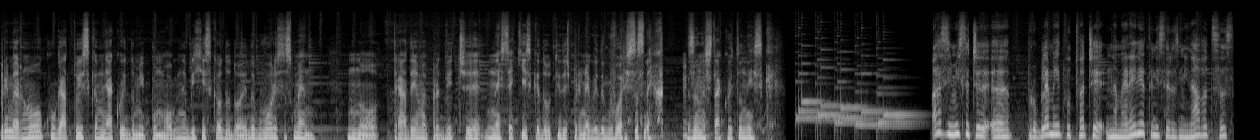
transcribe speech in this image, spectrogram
примерно, когато искам някой да ми помогне, бих искал да дойде да говори с мен. Но трябва да имаме предвид, че не всеки иска да отидеш при него и да говориш с него за неща, които не иска. Аз си мисля, че е, проблема идва от това, че намеренията ни се разминават с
